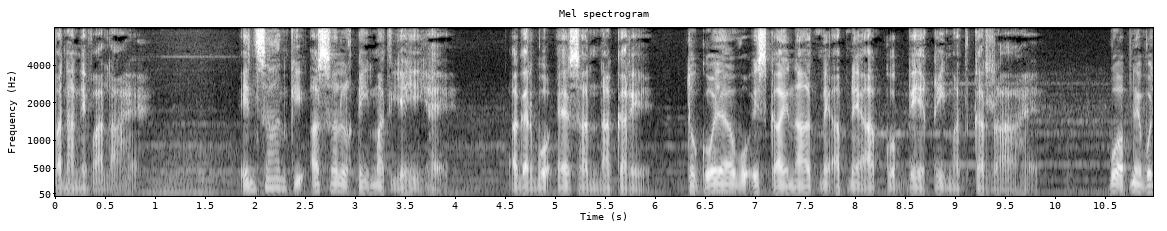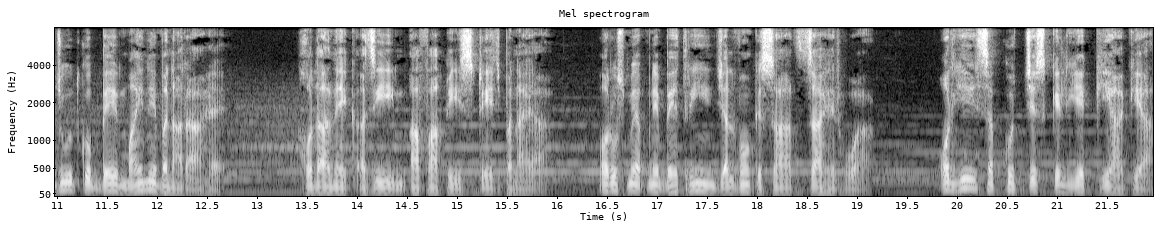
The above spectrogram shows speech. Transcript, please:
بنانے والا ہے۔ انسان کی اصل قیمت یہی ہے۔ اگر وہ ایسا نہ کرے، تو گویا وہ اس کائنات میں اپنے آپ کو بے قیمت کر رہا ہے۔ وہ اپنے وجود کو بے معنی بنا رہا ہے۔ خدا نے ایک عظیم آفاقی اسٹیج بنایا اور اس میں اپنے بہترین جلووں کے ساتھ ظاہر ہوا۔ اور یہ سب کچھ جس کے لیے کیا گیا،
